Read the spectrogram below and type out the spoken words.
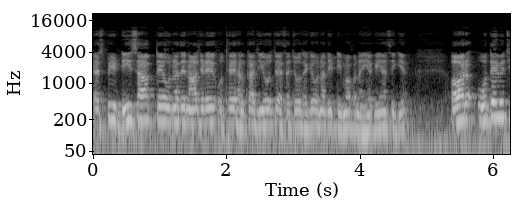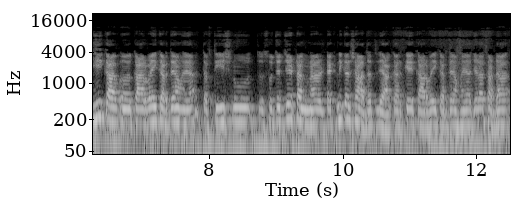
ਐਸਪੀ ਡੀ ਸਾਹਿਬ ਤੇ ਉਹਨਾਂ ਦੇ ਨਾਲ ਜਿਹੜੇ ਉੱਥੇ ਹਲਕਾ ਜੀਓ ਤੇ ਐਸਐਚਓ ਹੈਗੇ, ਉਹਨਾਂ ਦੀ ਟੀਮਾਂ ਬਣਾਈਆਂ ਗਈਆਂ ਸੀਗੀਆਂ। ਔਰ ਉਹਦੇ ਵਿੱਚ ਹੀ ਕਾ- ਕਾਰਵਾਈ ਕਰਦਿਆਂ ਹੋਇਆ ਤਫਤੀਸ਼ ਨੂੰ ਸੁਚੱਜੇ ਢੰਗ ਨਾਲ ਟੈਕਨੀਕਲ ਸ਼ਹਾਦਤ ਲਿਆ ਕਰਕੇ ਕਾਰਵਾਈ ਕਰਦਿਆਂ ਹੋਇਆ ਜਿਹੜਾ ਸਾਡਾ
